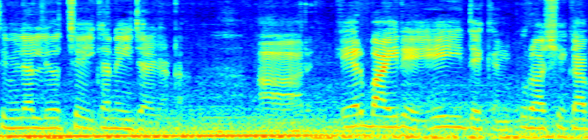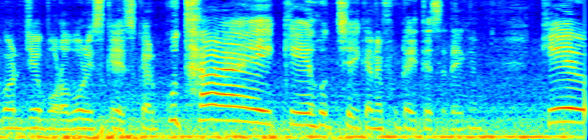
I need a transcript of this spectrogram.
সিমিলারলি হচ্ছে এইখানে এই জায়গাটা। আর এর বাইরে এই দেখেন পুরা শিকাগোর যে বড় বড় স্কাই স্কোয়ার কোথায় কে হচ্ছে এখানে ফুটাইতেছে দেখেন? কেউ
